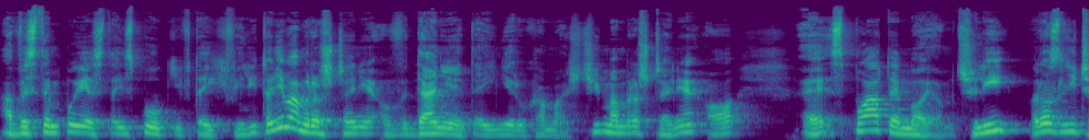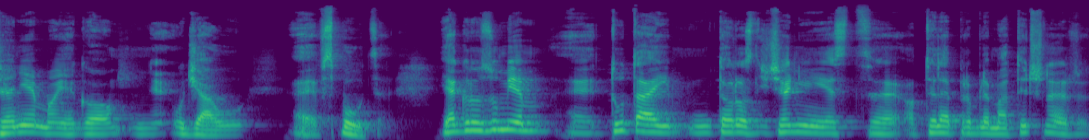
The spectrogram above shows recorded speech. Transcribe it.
a występuję z tej spółki w tej chwili, to nie mam roszczenia o wydanie tej nieruchomości, mam roszczenie o spłatę moją, czyli rozliczenie mojego mm, udziału e, w spółce. Jak rozumiem, e, tutaj to rozliczenie jest o tyle problematyczne, że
